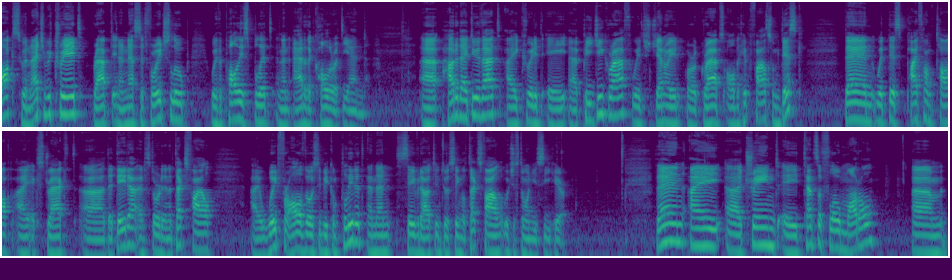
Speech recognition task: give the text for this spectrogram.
box with an attribute create wrapped in a nested for each loop with a poly split, and then added a color at the end. Uh, how did I do that? I created a, a, PDG graph which generate or grabs all the HIP files from disk. Then with this Python top, I extract uh, the data and store it in a text file. I wait for all of those to be completed and then save it out into a single text file, which is the one you see here. Then I uh, trained a TensorFlow model um,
